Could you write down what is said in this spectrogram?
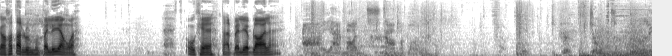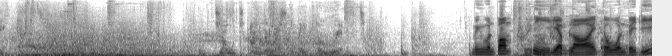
กอร์เขาตัดรุนผมไปหรือยังวะ โอเค ตัดไปเรียบร้อยแล้ว วิ่งวนป้อม นี่เรียบร้อยก็วนไปดี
